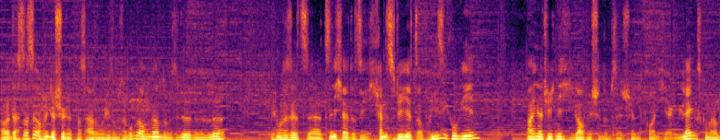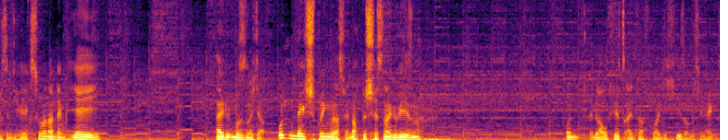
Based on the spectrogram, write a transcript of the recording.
Aber das, das ist auch wieder schöne Passage, wo ich hier so ein bisschen rumlaufen kann, so ein bisschen. Ich muss das jetzt äh, sicher, dass ich, kann jetzt natürlich jetzt auf Risiko gehen. Mache ich natürlich nicht. Ich laufe hier schon so ein bisschen schön freundlich irgendwie längs. Gucken wir ein bisschen die Texturen an. Denke, yay. Eigentlich muss es nicht da unten längs springen, das wäre noch beschissener gewesen. Und laufe jetzt einfach freudig hier so ein bisschen längs.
